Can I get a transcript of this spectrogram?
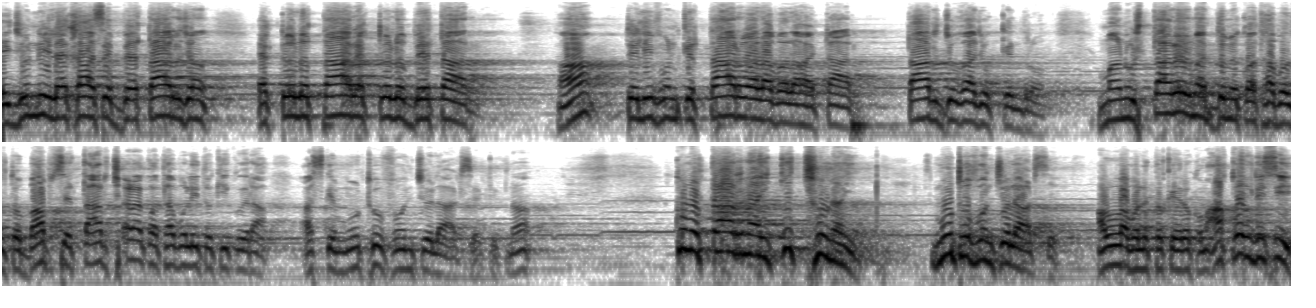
এই জন্যই লেখা আছে, বেতার একটা হলো তার, একটা হলো বেতার। হ্যাঁ? টেলিফোনকে তারওয়ালা বলা হয়, তার। তার যোগাযোগ কেন্দ্র। মানুষ তারের মাধ্যমে কথা বলতো বাপসে তার ছাড়া কথা বলি তো কি কইরা? আজকে মুঠু ফোন চলে আসছে, ঠিক না? কোনো তার নাই, কিচ্ছু নাই, মুঠো ফোন চলে আসছে। আল্লাহ বলে, তোকে এরকম আকল দিছি,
